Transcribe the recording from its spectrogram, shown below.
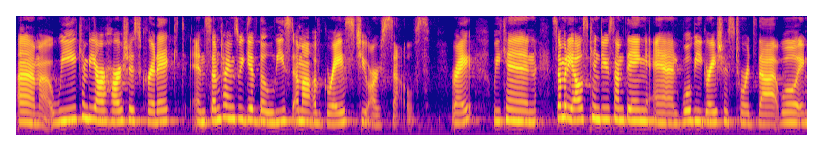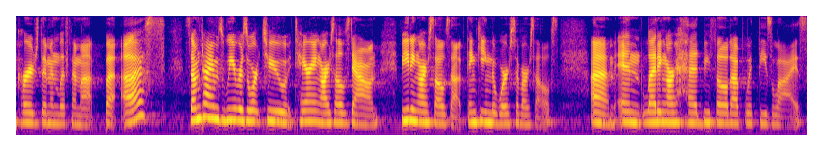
Um, we can be our harshest critic, and sometimes we give the least amount of grace to ourselves, right? We can, somebody else can do something, and we'll be gracious towards that. We'll encourage them and lift them up. But us, sometimes we resort to tearing ourselves down, beating ourselves up, thinking the worst of ourselves, um, and letting our head be filled up with these lies.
